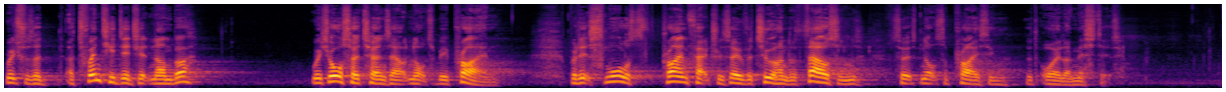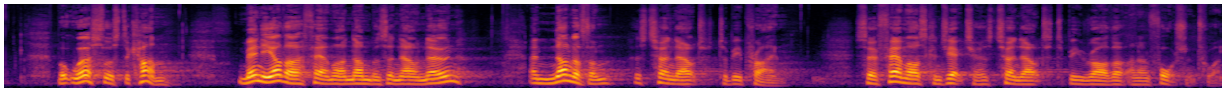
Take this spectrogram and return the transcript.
which was a 20 digit number, which also turns out not to be prime. But its smallest prime factor is over 200,000, so it's not surprising that Euler missed it. But worse was to come. Many other Fermat numbers are now known, and none of them has turned out to be prime. So Fermat's conjecture has turned out to be rather an unfortunate one.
